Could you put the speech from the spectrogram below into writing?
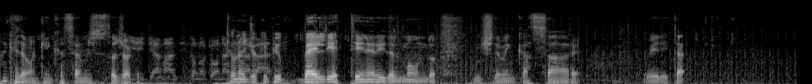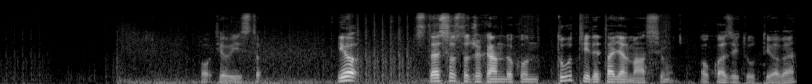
Perché devo anche incazzarmi su sto gioco? Che è uno dei giochi più belli e teneri del mondo. Mi ci devo incazzare. Vedi te. Oh, ti ho visto. Io Stesso sto giocando con tutti i dettagli al massimo, o quasi tutti, vabbè.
